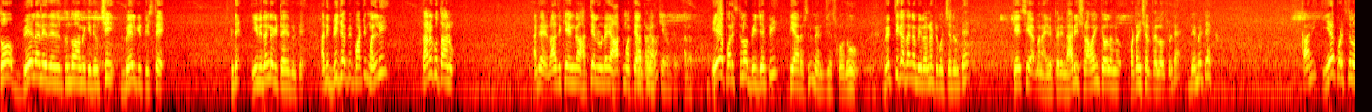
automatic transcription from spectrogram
తో బేల్ అనేది ఏదైతుందో ఆమెకి ఇది వచ్చి బేల్ గిట్ ఇస్తే అంటే ఈ విధంగా గిట్ట అయ్యేది ఉంటే అది బీజేపీ పార్టీ మళ్ళీ తనకు తాను అంటే రాజకీయంగా హత్యలు ఉండే ఆత్మహత్యలు అంటారు కదా. ఏ పరిస్థితిలో బీజేపీ టీఆర్ఎస్ని మెరుగు చేసుకోదు. వ్యక్తిగతంగా మీరు అన్నట్టుకు వచ్చేది ఉంటే కేసీఆర్ మన ఇది పేరింది హరీష్ రావు ఇంకెవరైనా పొటెన్షియల్ ఫెలోస్ ఉంటే దే మే టేక్ కానీ ఏ పరిస్థితిలో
